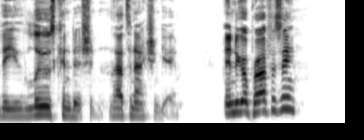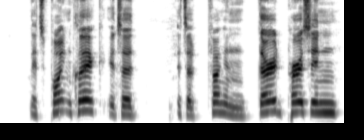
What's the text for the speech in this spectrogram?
the lose condition. That's an action game. Indigo Prophecy it's point and click. It's a it's a fucking third person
